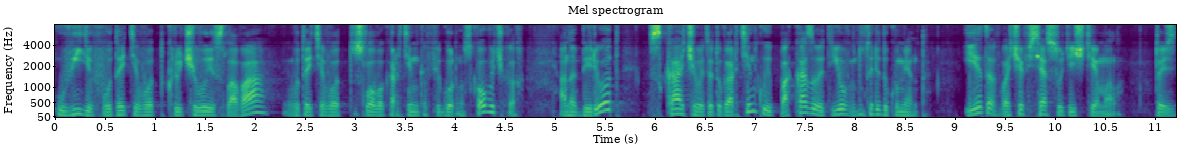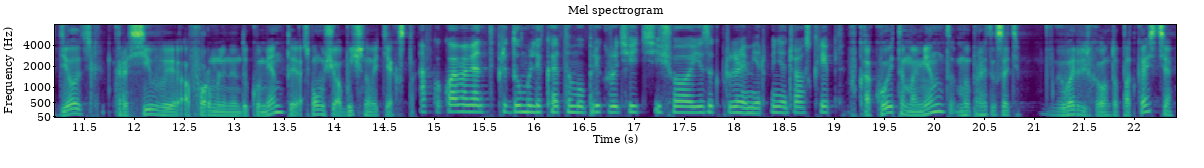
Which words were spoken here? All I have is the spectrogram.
увидев вот эти вот ключевые слова, вот эти вот слово картинка в фигурных скобочках, оно берет, скачивает эту картинку и показывает ее внутри документа. И это вообще вся суть HTML. То есть сделать красивые оформленные документы с помощью обычного текста. А в какой момент придумали к этому прикрутить еще язык программирования JavaScript? В какой-то момент, мы про это, кстати, говорили в каком-то подкасте,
